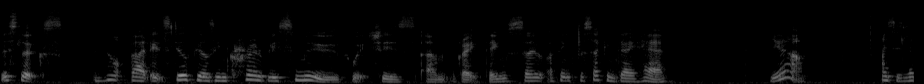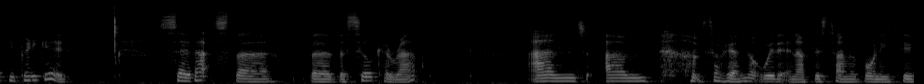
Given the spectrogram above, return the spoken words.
this looks not bad. It still feels incredibly smooth, which is um, a great thing. So I think for second day hair, yeah, this is looking pretty good. So that's the, the, the Silke wrap. And um, I'm sorry I'm not with it enough this time of morning to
